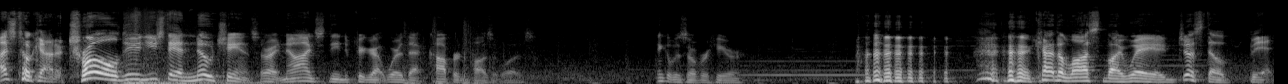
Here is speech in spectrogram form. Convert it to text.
I just took out a troll, dude. You stand no chance. All right, now I just need to figure out where that copper deposit was. I think it was over here. kind of lost my way just a bit.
